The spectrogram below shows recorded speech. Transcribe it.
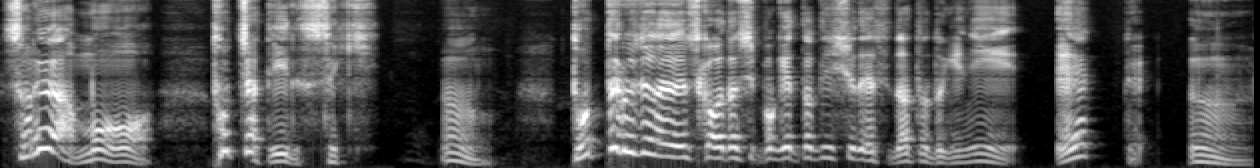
それはもう、取っちゃっていいです、席。うん。取ってるじゃないですか、私ポケットティッシュです。だった時に、え？って。うん。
